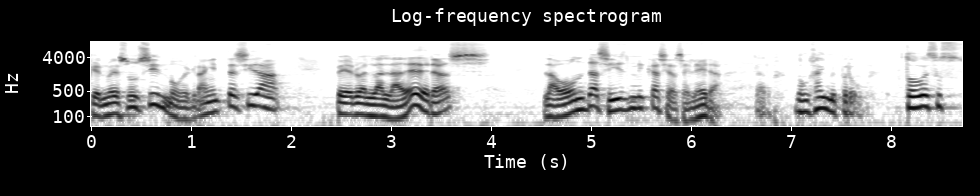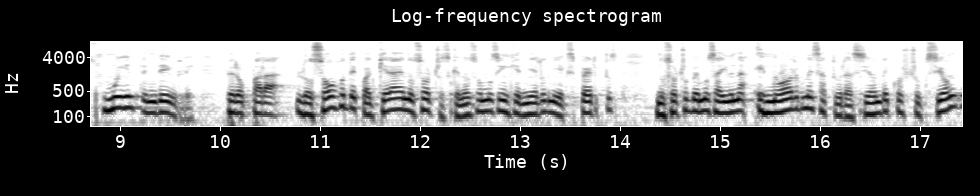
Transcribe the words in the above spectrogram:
que no es un sismo de gran intensidad, pero en las laderas la onda sísmica se acelera. Claro, don Jaime, pero todo eso es muy entendible, pero para los ojos de cualquiera de nosotros que no somos ingenieros ni expertos, nosotros vemos ahí una enorme saturación de construcción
